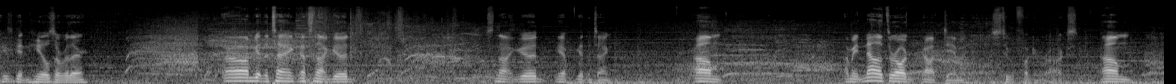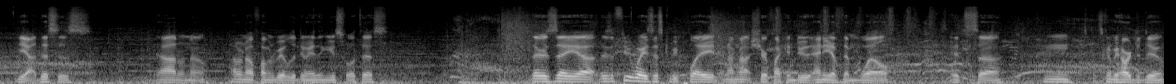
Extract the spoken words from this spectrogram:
he's getting heals over there. Oh, I'm getting the tank. That's not good. It's not good. Yep, get the tank. Um, I mean, now that they're all... Oh, damn it. Stupid fucking rocks. Um, yeah, this is... I don't know. I don't know if I'm going to be able to do anything useful with this. There's a uh, there's a few ways this can be played, and I'm not sure if I can do any of them well. It's uh, hmm, it's gonna be hard to do.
